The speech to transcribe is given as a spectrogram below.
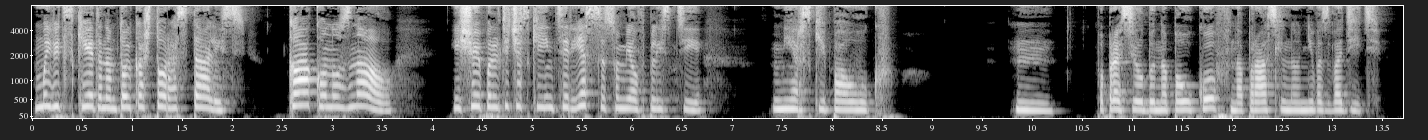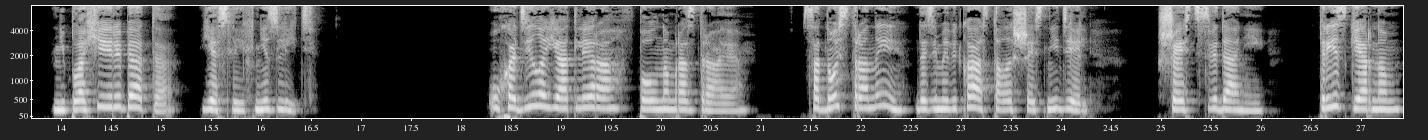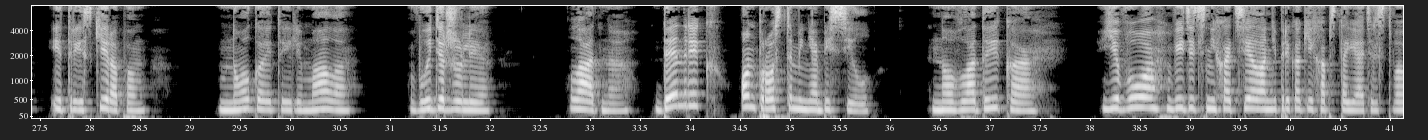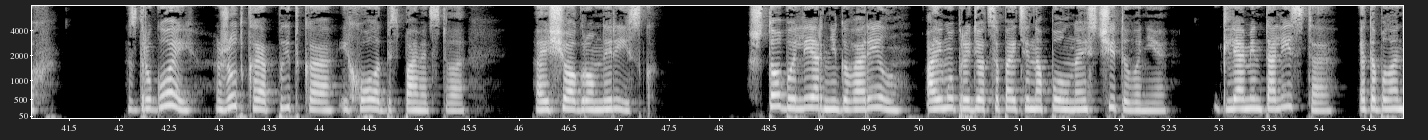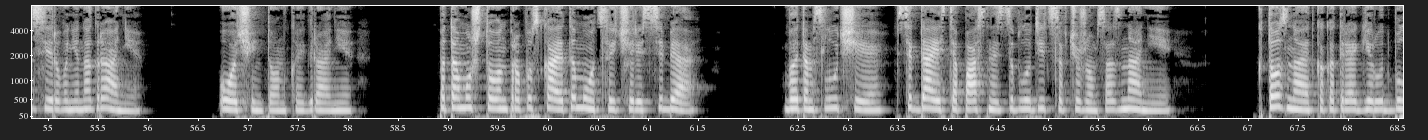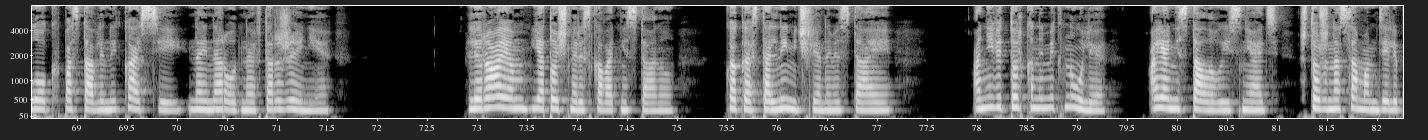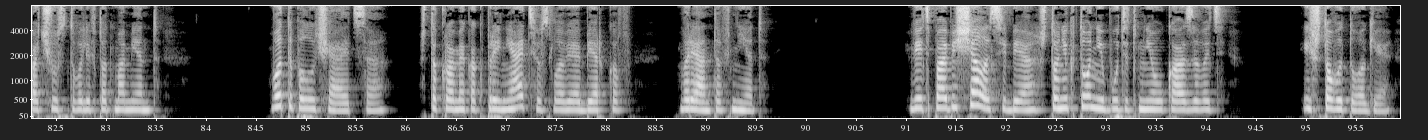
Мы ведь с Кейтоном только что расстались. Как он узнал?» Еще и политические интересы сумел вплести. Мерзкий паук. Хм, попросил бы на пауков напраслину не возводить. Неплохие ребята, если их не злить. Уходила я от Лера в полном раздрае. С одной стороны, до зимовика осталось шесть недель. Шесть свиданий. Три с Герном и три с Киропом. Много это или мало? Выдержу ли? Ладно, Денрик, он просто меня бесил. Но владыка... Его видеть не хотела ни при каких обстоятельствах. С другой, жуткая пытка и холод беспамятства. А еще огромный риск. Что бы Лер ни говорил, а ему придется пойти на полное считывание. Для менталиста это балансирование на грани. Очень тонкой грани. Потому что он пропускает эмоции через себя, в этом случае всегда есть опасность заблудиться в чужом сознании. Кто знает, как отреагирует блок, поставленный Кассией на инородное вторжение. Лираем я точно рисковать не стану, как и остальными членами стаи. Они ведь только намекнули, а я не стала выяснять, что же на самом деле почувствовали в тот момент. Вот и получается, что кроме как принять условия Берков, вариантов нет. Ведь пообещала себе, что никто не будет мне указывать. И что в итоге?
